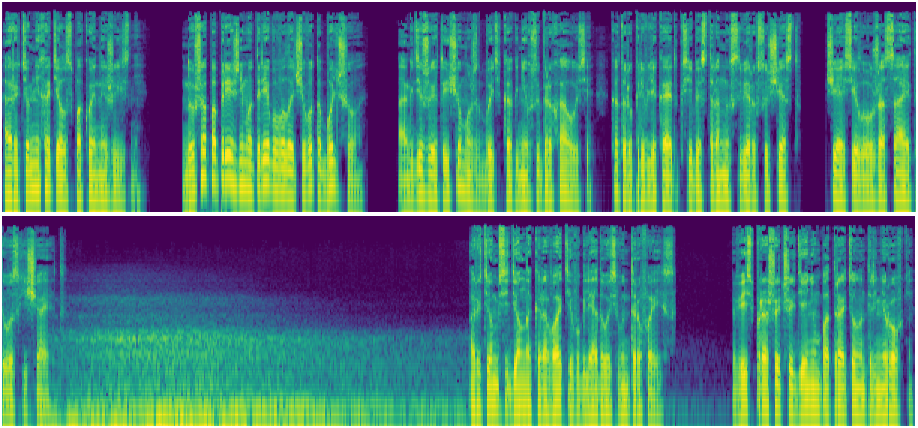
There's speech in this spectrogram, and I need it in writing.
Артем не хотел спокойной жизни. Душа по-прежнему требовала чего-то большего. А где же это еще может быть, как не в суперхаусе, который привлекает к себе странных сверхсуществ, чья сила ужасает и восхищает? Артем сидел на кровати, вглядываясь в интерфейс. Весь прошедший день он потратил на тренировки,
